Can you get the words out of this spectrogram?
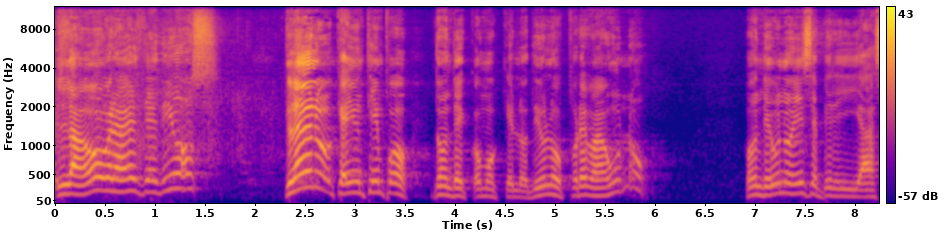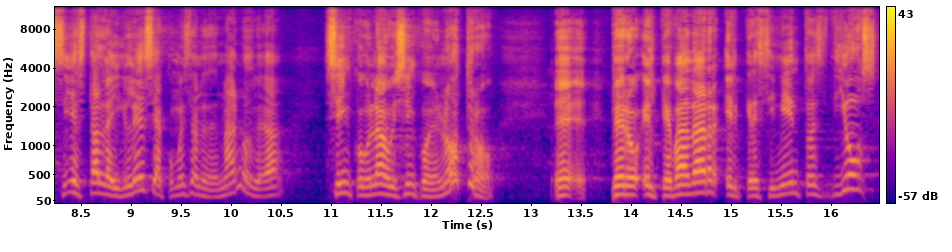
la obra es de Dios. Claro que hay un tiempo donde como que lo Dios lo prueba a uno. Donde uno dice, pero y así está la iglesia, como dicen los hermanos, ¿verdad? Cinco en un lado y cinco en el otro. Eh, pero el que va a dar el crecimiento es Dios.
